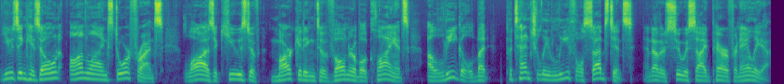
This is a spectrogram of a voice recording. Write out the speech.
Using his own online storefronts, Law is accused of marketing to vulnerable clients a legal but potentially lethal substance and other suicide paraphernalia.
